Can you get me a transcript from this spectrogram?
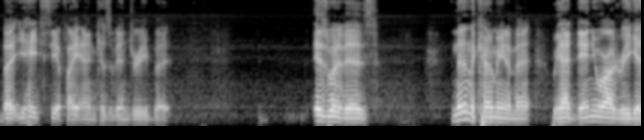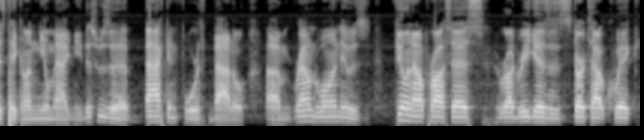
But you hate to see a fight end because of injury, but is what it is. And then in the co-main event, we had Daniel Rodriguez take on Neil Magny. This was a back and forth battle. Um, round one, it was feeling out process. Rodriguez starts out quick,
